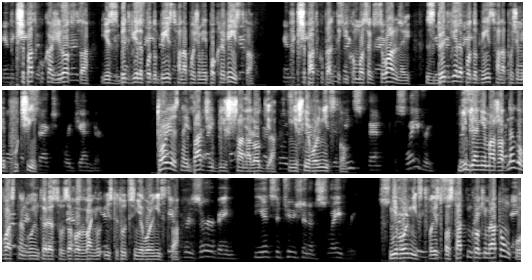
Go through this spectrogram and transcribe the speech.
W przypadku kazirodztwa jest zbyt wiele podobieństwa na poziomie pokrewieństwa. W przypadku praktyki homoseksualnej zbyt wiele podobieństwa na poziomie płci. To jest najbardziej bliższa analogia niż niewolnictwo. Biblia nie ma żadnego własnego interesu w zachowywaniu instytucji niewolnictwa. Niewolnictwo jest ostatnim krokiem ratunku,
